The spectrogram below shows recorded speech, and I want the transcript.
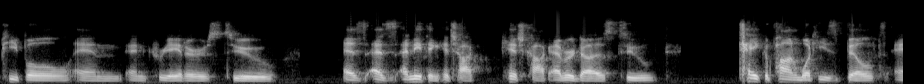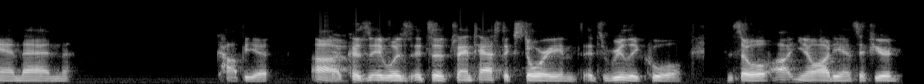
people and and creators to as as anything Hitchcock Hitchcock ever does to take upon what he's built and then copy it because uh, yeah. it was it's a fantastic story and it's really cool. And so, uh, you know, audience, if you're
